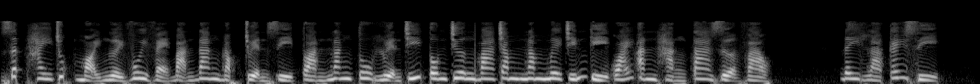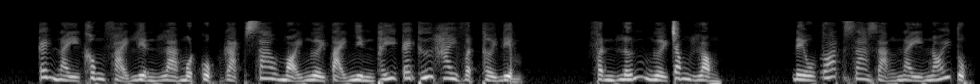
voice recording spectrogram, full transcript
Rất hay chúc mọi người vui vẻ bạn đang đọc truyện gì toàn năng tu luyện trí tôn trương 359 kỳ quái ăn hàng ta dựa vào. Đây là cái gì? Cái này không phải liền là một cuộc gạch sao mọi người tại nhìn thấy cái thứ hai vật thời điểm. Phần lớn người trong lòng. Đều toát ra dạng này nói tục.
